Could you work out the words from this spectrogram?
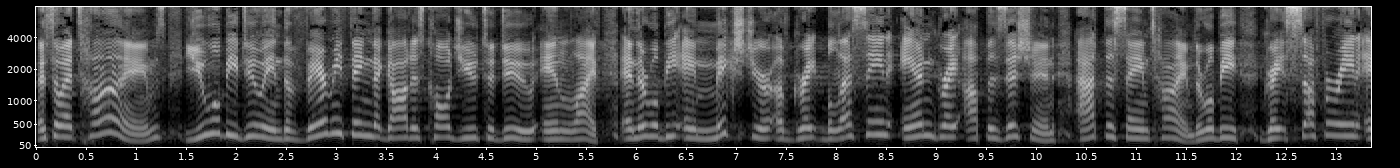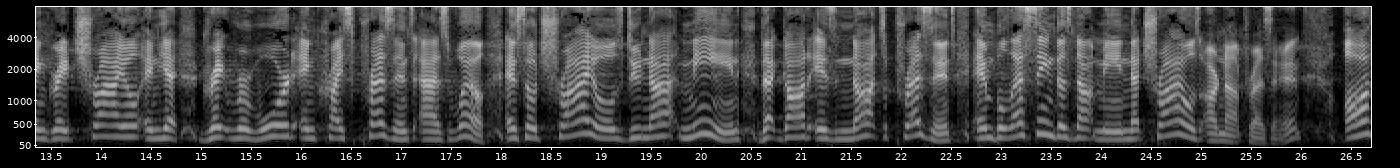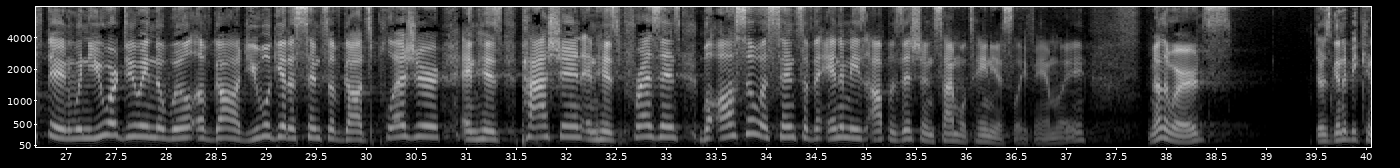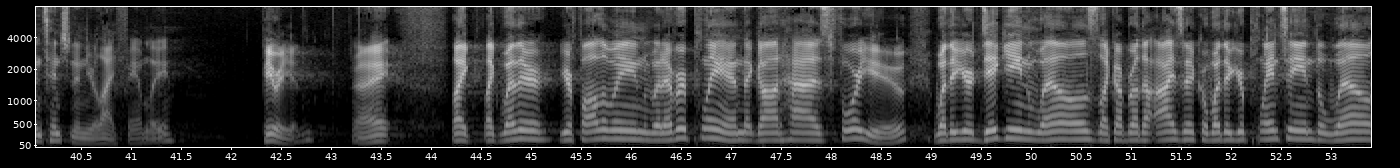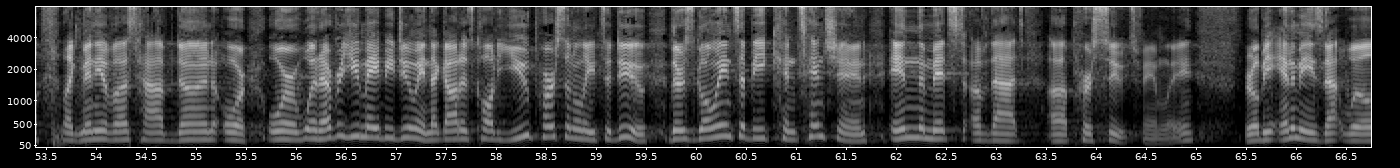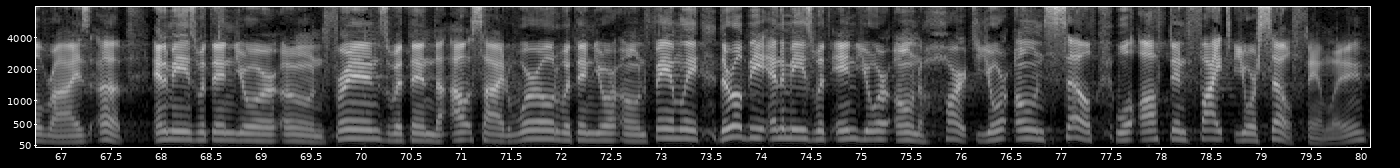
And so at times, you will be doing the very thing that God has called you to do in life. And there will be a mixture of great blessing and great opposition at the same time. There will be great suffering and great trial, and yet great reward in Christ's presence as well. And so trials do not mean that God is not present, and blessing does not mean that trials are not present. Often, when you are doing the will of God, you will get a sense of God's pleasure and His passion and His presence, but also a sense of the enemy's opposition simultaneously, family. In other words, there's going to be contention in your life, family. Period. Right? Like, like whether you're following whatever plan that God has for you, whether you're digging wells like our brother Isaac, or whether you're planting the well like many of us have done, or, or whatever you may be doing that God has called you personally to do, there's going to be contention in the midst of that uh, pursuit, family. There will be enemies that will rise up. Enemies within your own friends, within the outside world, within your own family. There will be enemies within your own heart. Your own self will often fight yourself, family.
